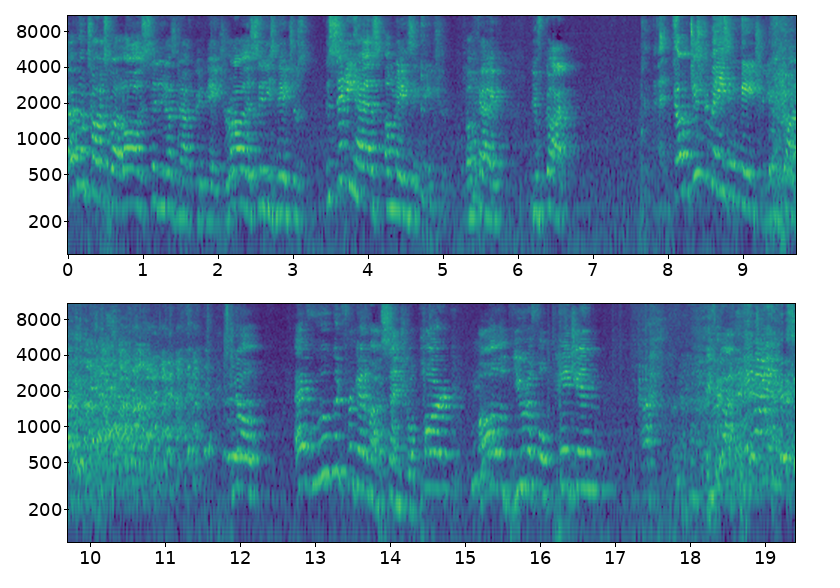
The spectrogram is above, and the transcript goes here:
everyone talks about, oh, the city doesn't have good nature. Oh, the city's nature's. The city has amazing nature, okay? You've got, oh, just amazing nature. You've got, you know, who could forget about Central Park? All the beautiful pigeon. You've got pigeons.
